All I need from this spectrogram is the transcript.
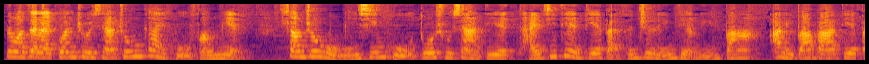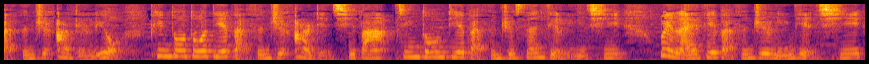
那么再来关注一下中概股方面，上周五明星股多数下跌，台积电跌百分之零点零八，阿里巴巴跌百分之二点六，拼多多跌百分之二点七八，京东跌百分之三点零七，蔚来跌百分之零点七，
